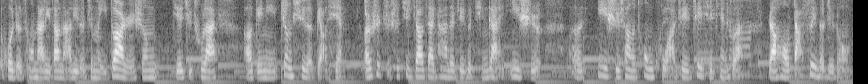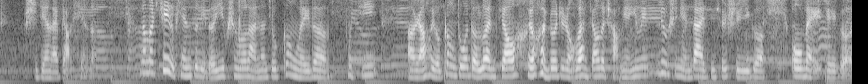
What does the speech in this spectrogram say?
或者从哪里到哪里的这么一段人生截取出来。呃，给你正序的表现，而是只是聚焦在他的这个情感意识，呃，意识上的痛苦啊，这这些片段，然后打碎的这种时间来表现的。那么这个片子里的伊夫圣罗兰呢，就更为的不羁，啊，然后有更多的乱交，有很多这种乱交的场面，因为六十年代的确是一个欧美这个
